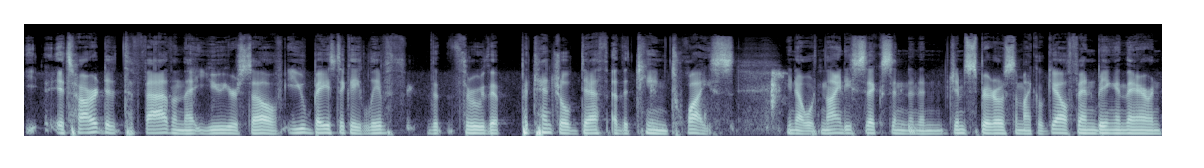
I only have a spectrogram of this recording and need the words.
it's hard to, to, fathom that you yourself you basically lived the, through the potential death of the team twice. You know with 96 and, and jim Speros and michael gelfand being in there and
